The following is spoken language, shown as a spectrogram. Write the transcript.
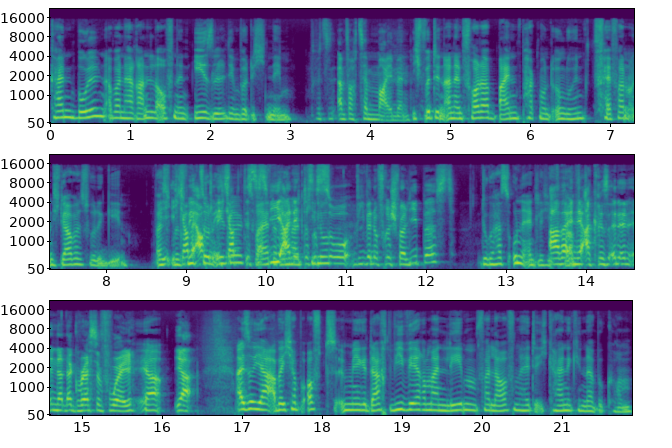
keinen Bullen, aber einen heranlaufenden Esel, den würde ich nehmen. Du willst ihn einfach zermalmen. Ich würde den an den Vorderbeinen packen und irgendwo hin pfeffern und ich glaube, das würde gehen. Weißt du, ich das glaube auch, so ein ich Esel, glaube, das zwei, ist wie, eine, das Kilo. ist so, wie wenn du frisch verliebt bist Du hast unendliche Aber Kraft. aggress in, in, in an aggressive way. ja. Ja. Also ja, aber ich habe oft mir gedacht, wie wäre mein Leben verlaufen, hätte ich keine Kinder bekommen.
